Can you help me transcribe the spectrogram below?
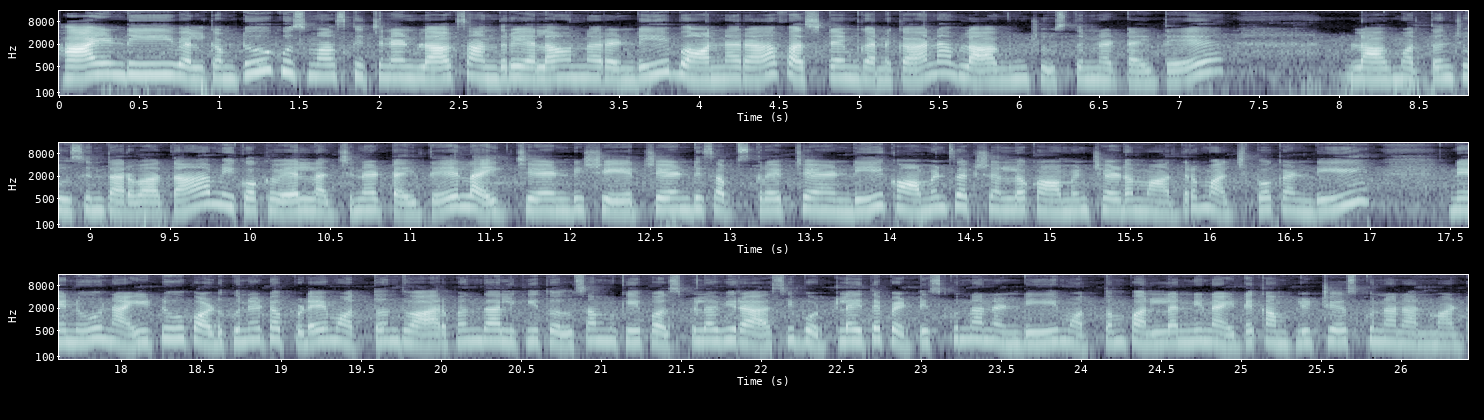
హాయ్ అండి. వెల్కమ్ టు కుస్మాస్ కిచెన్ అండ్ బ్లాగ్స్ అందరూ ఎలా ఉన్నారండి? బాగున్నారా? ఫస్ట్ టైం కనుక నా బ్లాగ్ని చూస్తున్నట్టయితే బ్లాగ్ మొత్తం చూసిన తర్వాత మీకు ఒకవేళ నచ్చినట్టయితే లైక్ చేయండి షేర్ చేయండి సబ్స్క్రైబ్ చేయండి. కామెంట్ సెక్షన్లో కామెంట్ చేయడం మాత్రం మర్చిపోకండి. నేను నైటు పడుకునేటప్పుడే మొత్తం ద్వారబంధాలకి తులసమ్మకి పసుపులు అవి రాసి బొట్లు అయితే పెట్టేసుకున్నానండి. మొత్తం పనులన్నీ నైటే కంప్లీట్ చేసుకున్నాను అనమాట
